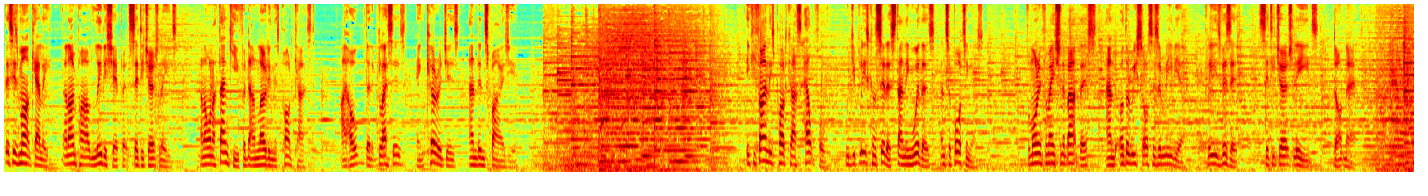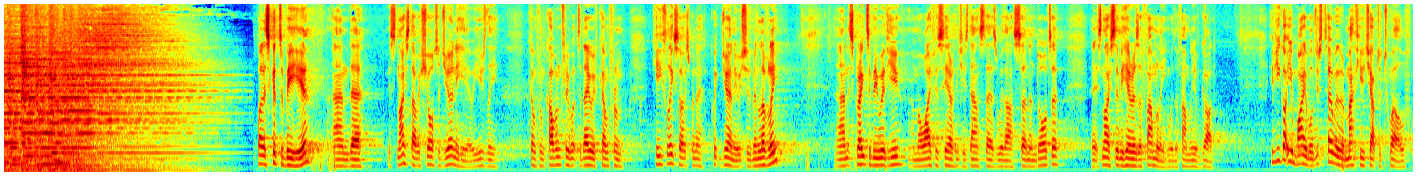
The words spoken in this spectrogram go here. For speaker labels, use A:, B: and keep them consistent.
A: This is Mark Kelly, and I'm part of leadership at City Church Leeds. And I want to thank you for downloading this podcast. I hope that it blesses, encourages, and inspires you. If you find these podcasts helpful, would you please consider standing with us and supporting us? For more information about this and other resources and media, please visit citychurchleeds.net.
B: Well, it's good to be here, and uh, it's nice to have a shorter journey here. We usually come from Coventry, but today we've come from Keighley, so it's been a quick journey, which has been lovely. And it's great to be with you. And my wife is here, I think she's downstairs with our son and daughter. And it's nice to be here as a family, with the family of God. If you've got your Bible, just turn with me to Matthew chapter 12.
